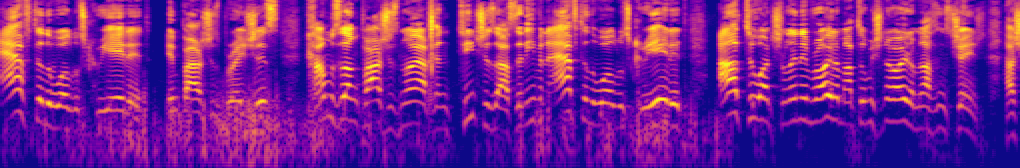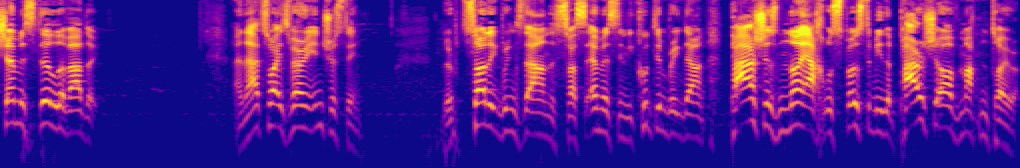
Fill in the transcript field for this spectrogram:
after the world was created in Parashas Bereshis, comes along Parashas Noach and teaches us that even after the world was created, Atu Achlinim Roilam, Atu nothing's changed. Hashem is still Levadoi. And that's why it's very interesting. The Tzaddik brings down, the Sfas Emes and Nikutim bring down, Parashas Noach was supposed to be the parasha of Matan Torah.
